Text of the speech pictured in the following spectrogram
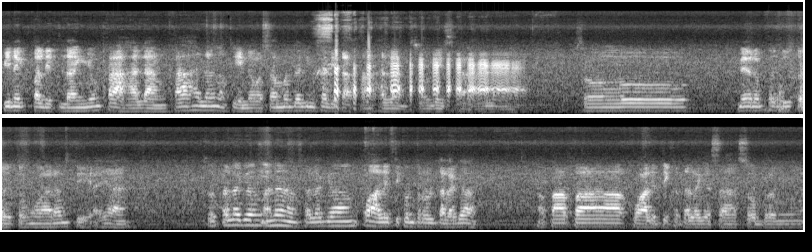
pinagpalit lang yung kahalang. Kahalang ang kinuha sa madaling salita, kahalang. So guys, kahalang. So meron pa dito itong warranty, ayan. So talagang ano, talagang quality control talaga. Mapapa quality ka talaga sa sobrang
